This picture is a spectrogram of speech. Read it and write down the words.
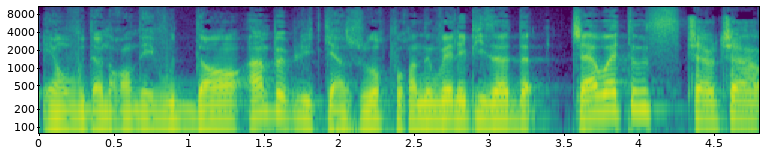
et on vous donne rendez-vous dans un peu plus de 15 jours pour un nouvel épisode. Ciao à tous. Ciao, ciao.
